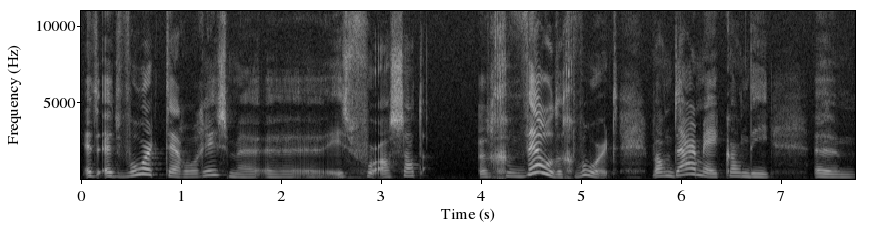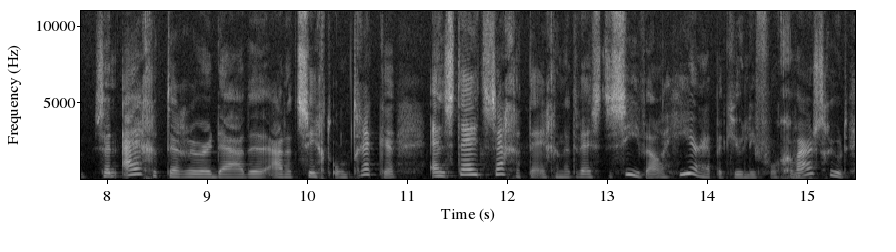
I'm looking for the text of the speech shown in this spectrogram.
het, het woord terrorisme eh, is voor Assad een geweldig woord. Want daarmee kan hij ehm, zijn eigen terreurdaden aan het zicht onttrekken. En steeds zeggen tegen het Westen: zie wel, hier heb ik jullie voor gewaarschuwd.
